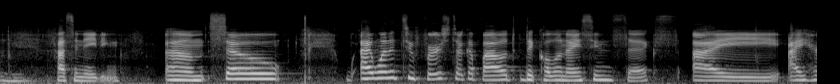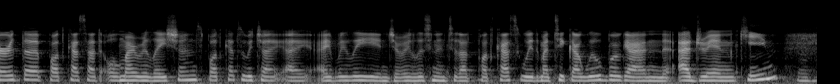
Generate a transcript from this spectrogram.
Mm-hmm. Fascinating. Um, so I wanted to first talk about decolonizing sex. I I heard the podcast at All My Relations podcast, which I, I, I really enjoy listening to that podcast with Matika Wilbur and Adrienne Keene. Mm-hmm.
